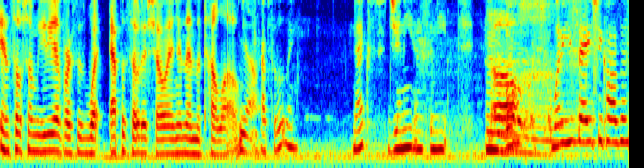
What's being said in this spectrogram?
in social media versus what episode is showing and then the tell-all. yeah. Absolutely. Next, Jenny and Sumit. Oh. oh, what do you say she calls him?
